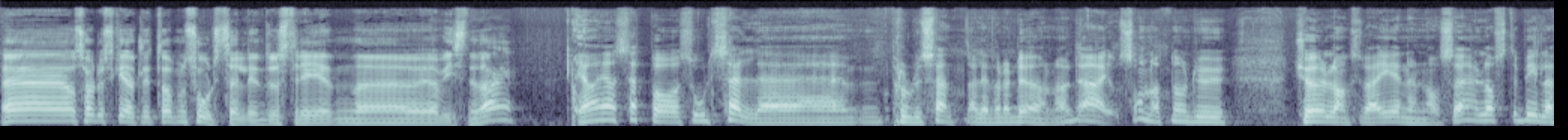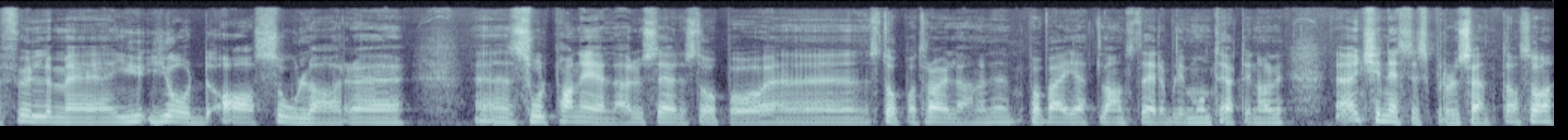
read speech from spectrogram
Eh, og så har du skrevet litt om solcelleindustrien eh, i avisen i dag. Ja, jeg har sett på solcelleprodusentene og leverandørene. Det er jo sånn at Når du kjører langs veiene nå, så er lastebiler fulle med JA Solar. Eh, eh, solpaneler. Du ser det står på, eh, står på trailerne. på vei et eller annet sted det blir montert i Norge. Det er en kinesisk produsent. Altså,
